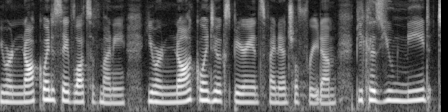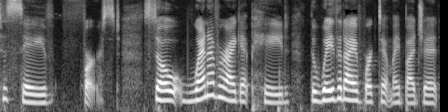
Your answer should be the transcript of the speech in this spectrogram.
You are not going to save lots of money. You are not going to experience financial freedom because you need to save first. So, whenever I get paid, the way that I have worked out my budget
